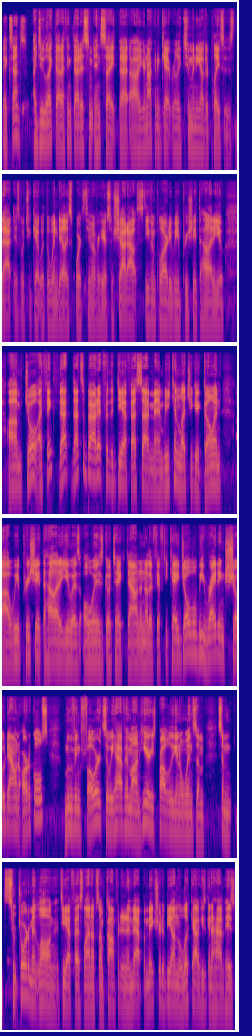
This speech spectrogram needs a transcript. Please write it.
Makes sense. I do like that. I think that is some insight that uh, you're not going to get really too many other places. That is what you get with the Win Daily Sports team over here. So shout out Stephen Pilardi. We appreciate the hell out of you, um, Joel. I think that that's about it for the DFS side, man. We can let you get going. Uh, we appreciate the hell out of you as always. Go take down another 50k. Joel will be writing showdown articles moving forward, so we have him on here. He's probably going to win some some tournament long DFS lineups. I'm confident in that. But make sure to be on the lookout. He's going to have his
